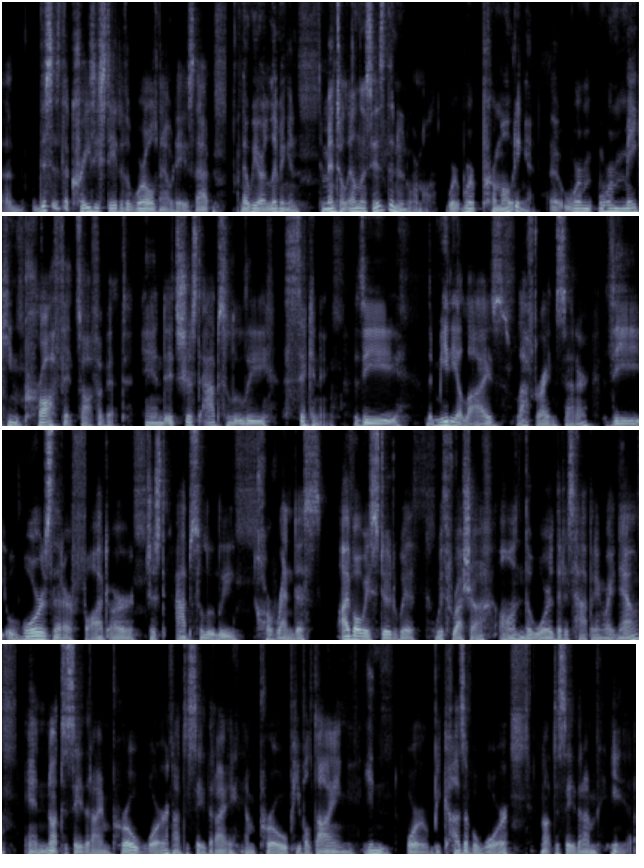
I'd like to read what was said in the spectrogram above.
uh, this is the crazy state of the world nowadays that that we are living in. Mental illness is the new normal. We're we're promoting it. Uh, we're we're making profits off of it, and it's just absolutely sickening. The the media lies left, right, and center. The wars that are fought are just absolutely horrendous. I've always stood with with Russia on the war that is happening right now, and not to say that I'm pro war, not to say that I am pro people dying in or because of a war, not to say that I'm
